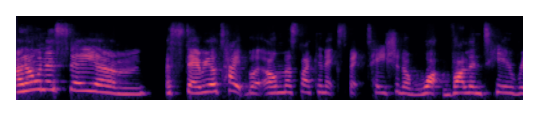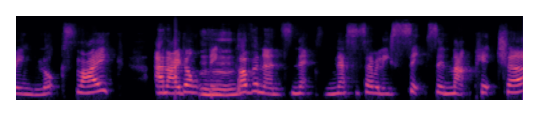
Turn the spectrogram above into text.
I don't want to say um, a stereotype, but almost like an expectation of what volunteering looks like. And I don't mm-hmm. think governance ne- necessarily sits in that picture.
